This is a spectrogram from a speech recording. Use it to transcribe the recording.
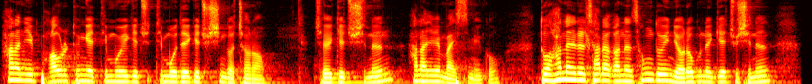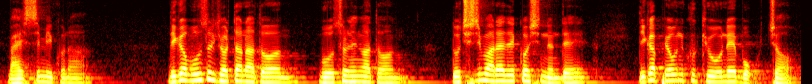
하나님 바울을 통해 디모에게 주, 디모데에게 주신 것처럼 저에게 주시는 하나님의 말씀이고 또 하나님을 살아가는 성도인 여러분에게 주시는 말씀이구나. 네가 무엇을 결단하던 무엇을 행하던 놓치지 말아야 될 것이 있는데 네가 배운 그 교훈의 목적,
